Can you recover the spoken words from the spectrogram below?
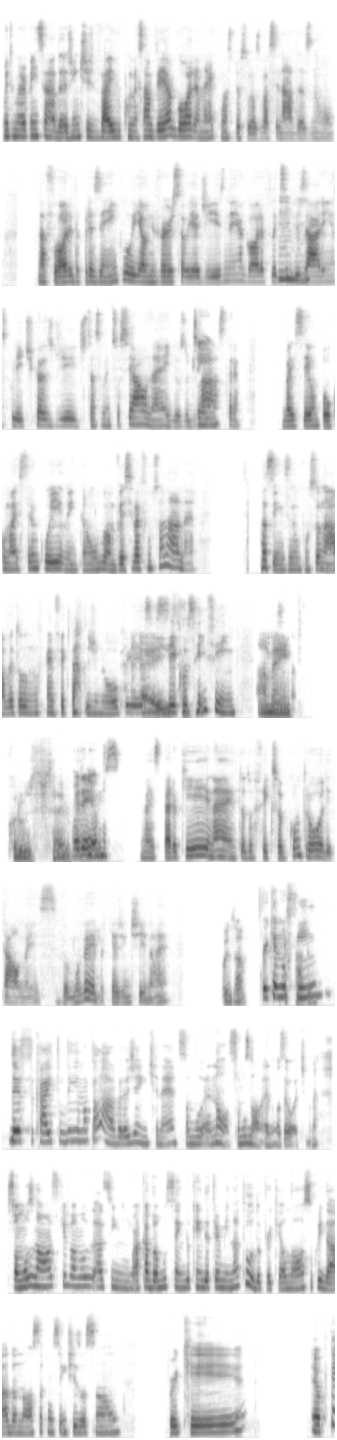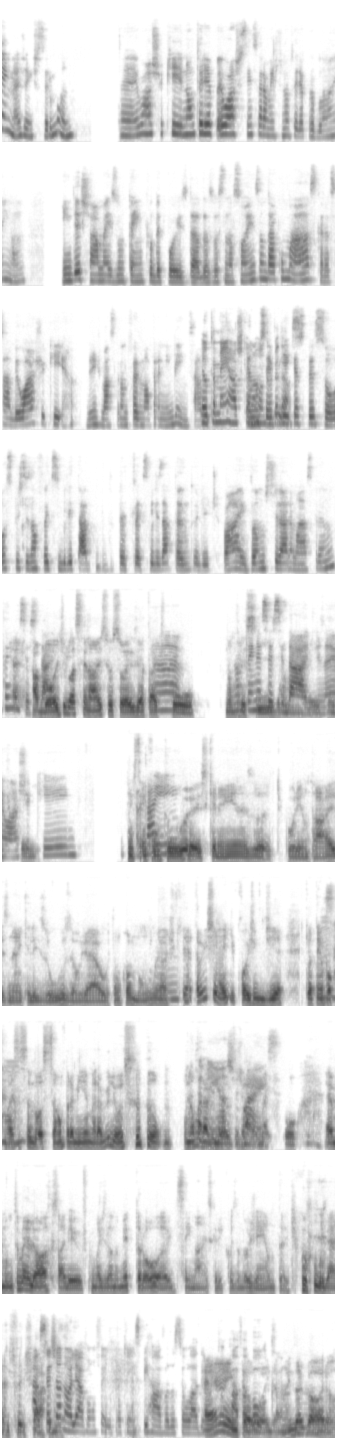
muito melhor pensada. A gente vai começar a ver agora, né? Com as pessoas vacinadas no, na Flórida, por exemplo, e a Universal e a Disney agora flexibilizarem as políticas de distanciamento social, né? E uso de Sim. máscara. Vai ser um pouco mais tranquilo. Então, vamos ver se vai funcionar, né? Assim, se não funcionar, vai todo mundo ficar infectado de novo e esse É ciclo sem fim. Amém. Cruz, sério. Oremos. Mas espero que, né, tudo fique sob controle e tal, mas vamos ver, porque a gente, né, Pois é. Porque no Complicado. fim def- cai tudo em uma palavra, gente, né? Somos, é nós, somos nós, é nós é ótimo, né? Somos nós que vamos, assim, acabamos sendo quem determina tudo, porque é o nosso cuidado, a nossa conscientização, porque é o que tem, né, gente, ser humano. É, eu acho que não teria, eu acho sinceramente não teria problema nenhum em deixar mais um tempo depois da- das vacinações andar com máscara, sabe? Eu acho que, gente, máscara não faz mal pra ninguém, sabe? Eu também acho que Eu não arranca sei por que as pessoas precisam flexibilizar, flexibilizar tanto de tipo, ai, vamos tirar a máscara. Não tem necessidade. É, Acabou de vacinar as pessoas já tá, Ah, tipo, não, Não precisa tem necessidade, mais, né? Eu tipo, acho que A gente tem tá aí. culturas que nem as tipo, orientais, né? Que eles usam, já é algo tão comum. Eu acho Uhum. que é tão higiênico hoje em dia que eu tenho um pouco mais dessa noção, pra mim é maravilhoso. não também maravilhoso, vai, mas pô, é muito melhor, sabe? Eu fico imaginando metrô antes, sem máscara, que coisa nojenta, tipo, lugares Ah, fechados. vocês já não olhavam feio pra quem espirrava do seu lado e É, não tampava a então, ainda boca? Uhum. agora.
